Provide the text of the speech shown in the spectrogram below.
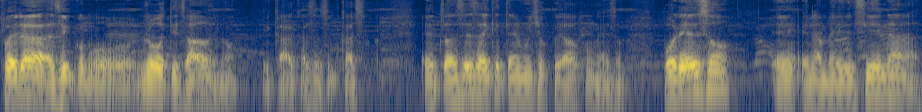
fuera así como robotizado, ¿no? Y cada caso es un caso. Entonces hay que tener mucho cuidado con eso. Por eso, eh, en la medicina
